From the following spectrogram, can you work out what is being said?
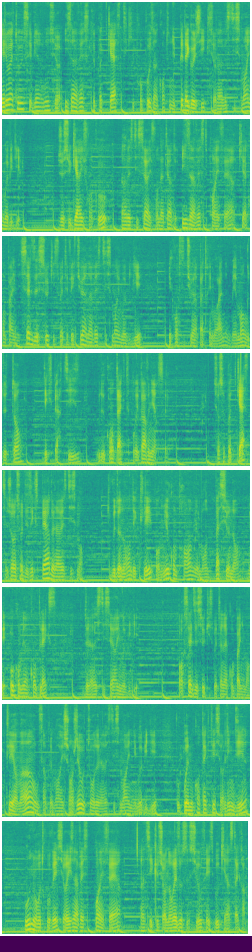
Hello à tous et bienvenue sur Isinvest, le podcast qui propose un contenu pédagogique sur l'investissement immobilier. Je suis Gary Franco, investisseur et fondateur de isinvest.fr qui accompagne celles et ceux qui souhaitent effectuer un investissement immobilier et constituer un patrimoine mais manquent de temps, d'expertise ou de contact pour y parvenir seul. Sur ce podcast, je reçois des experts de l'investissement qui vous donneront des clés pour mieux comprendre le monde passionnant mais ô combien complexe de l'investisseur immobilier. Pour celles et ceux qui souhaitent un accompagnement clé en main ou simplement échanger autour de l'investissement en immobilier, vous pouvez me contacter sur LinkedIn ou nous retrouver sur isinvest.fr ainsi que sur nos réseaux sociaux Facebook et Instagram.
